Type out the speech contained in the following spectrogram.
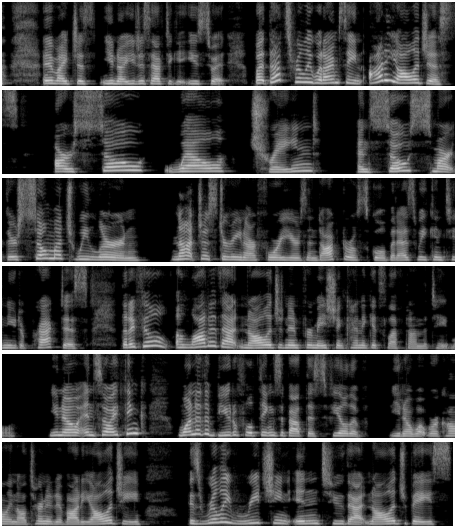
it might just, you know, you just have to get used to it. But that's really what I'm saying. Audiologists are so well trained and so smart. There's so much we learn not just during our four years in doctoral school, but as we continue to practice, that I feel a lot of that knowledge and information kind of gets left on the table. You know, and so I think one of the beautiful things about this field of, you know, what we're calling alternative audiology is really reaching into that knowledge base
